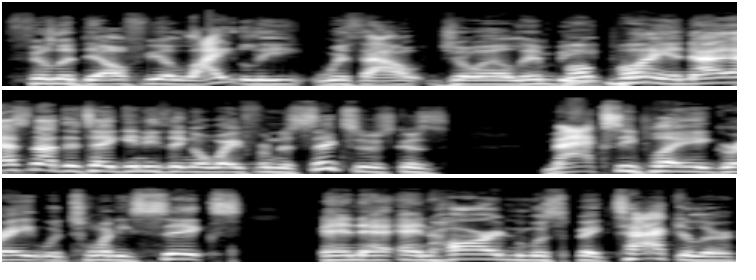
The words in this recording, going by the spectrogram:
Philadelphia lightly without Joel Embiid but, but, playing. Now that's not to take anything away from the Sixers because Maxey played great with 26, and and Harden was spectacular.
